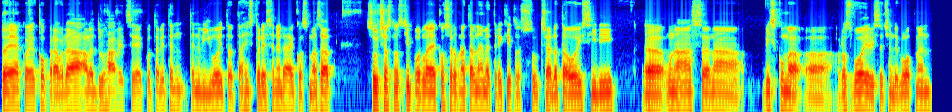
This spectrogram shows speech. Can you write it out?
To je jako, jako pravda, ale druhá věc je jako tady ten, ten vývoj, ta, ta historie se nedá jako smazat. V současnosti podle jako srovnatelné metriky, to jsou třeba data OECD, uh, u nás na výzkum a rozvoj, research and development,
